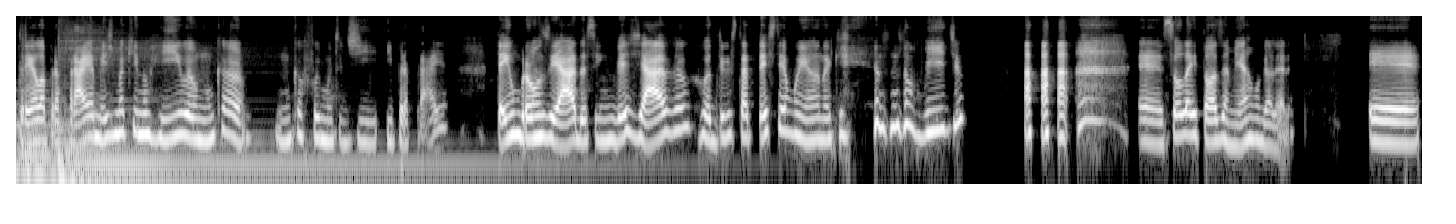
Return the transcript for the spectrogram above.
trela pra praia, mesmo aqui no Rio, eu nunca, nunca fui muito de ir pra praia. Tem um bronzeado, assim, invejável. O Rodrigo está testemunhando aqui no vídeo. é, sou leitosa mesmo, galera. É,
